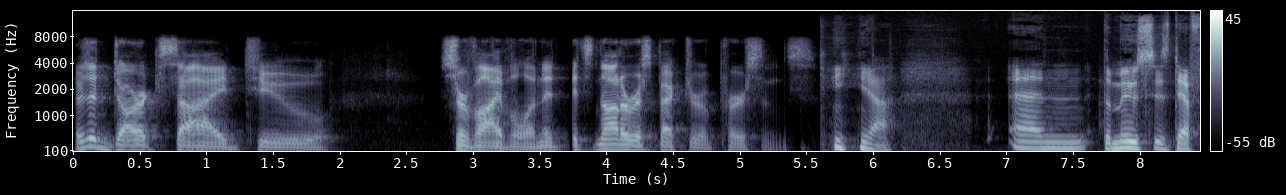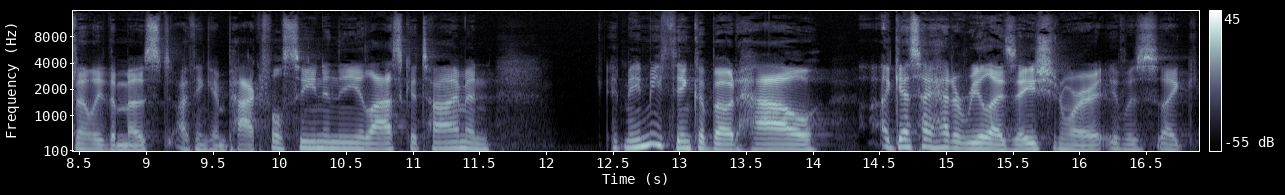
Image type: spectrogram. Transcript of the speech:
there's a dark side to survival and it, it's not a respecter of persons yeah and the moose is definitely the most i think impactful scene in the alaska time and it made me think about how i guess i had a realization where it was like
